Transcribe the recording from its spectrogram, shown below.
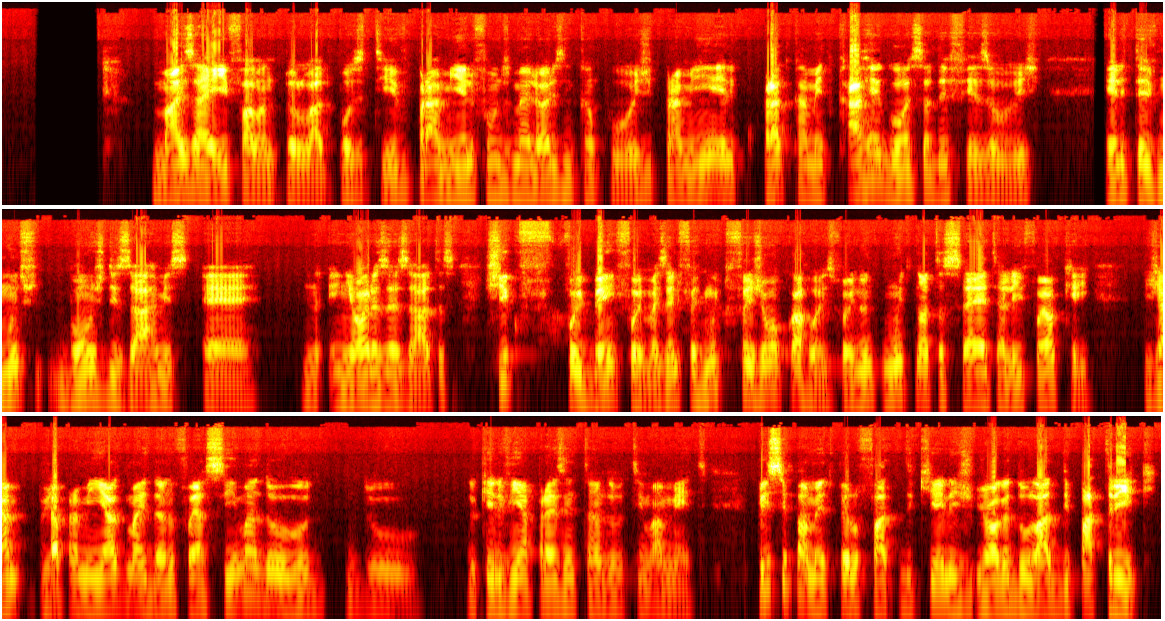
Mas aí, falando pelo lado positivo, para mim ele foi um dos melhores em campo hoje. Para mim, ele praticamente carregou essa defesa hoje. Ele teve muitos bons desarmes é, em horas exatas. Chico foi bem, foi, mas ele fez muito feijão com arroz. Foi muito nota 7 ali, foi ok. Já, já para mim, Iago Maidano foi acima do, do, do que ele vinha apresentando ultimamente. Principalmente pelo fato de que ele joga do lado de Patrick.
